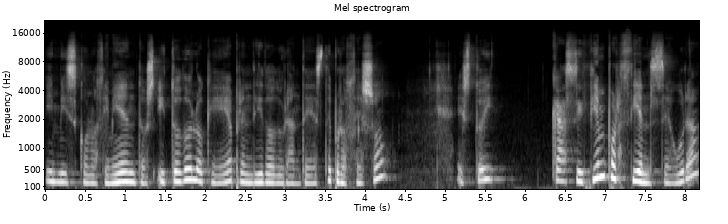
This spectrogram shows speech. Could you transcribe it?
y mis conocimientos y todo lo que he aprendido durante este proceso, estoy casi 100% segura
